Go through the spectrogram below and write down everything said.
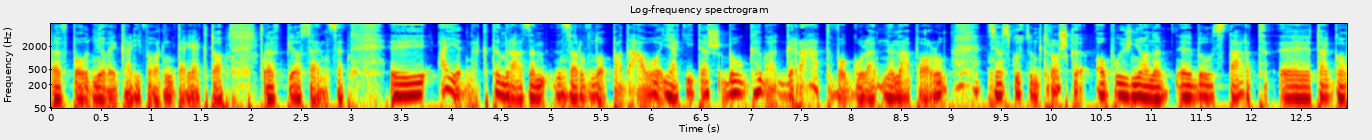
w południowej Kalifornii, tak jak to w piosence. A jednak tym razem zarówno padało, jak i też był chyba grat w ogóle na polu. W związku z tym troszkę opóźniony y, był start y, tego,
